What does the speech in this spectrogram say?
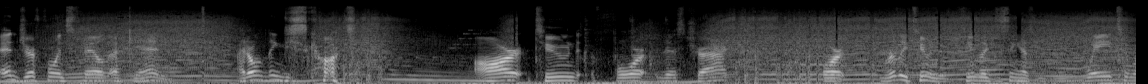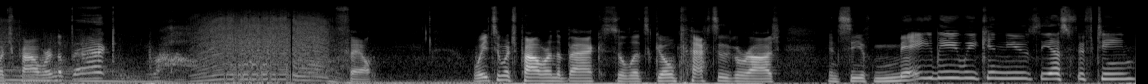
And drift points failed again. I don't think these cars are tuned for this track. Or really tuned. It seems like this thing has way too much power in the back. Fail. Way too much power in the back, so let's go back to the garage and see if maybe we can use the S15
